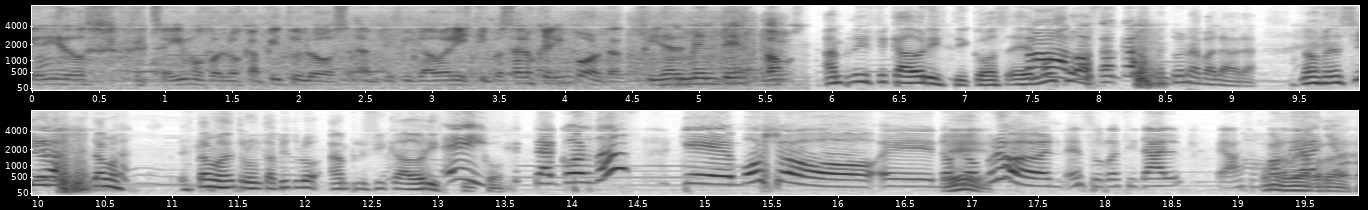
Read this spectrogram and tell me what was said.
queridos, seguimos con los capítulos amplificadorísticos, a los que le importan. Finalmente, vamos amplificadorísticos. Eh, Vamos, Moyo comentó una palabra. Nos menciona, estamos, estamos dentro de un capítulo amplificadorístico. Ey, ¿te acordás que Moyo eh, nos nombró en, en su recital eh, hace un ¿Cómo par de años?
